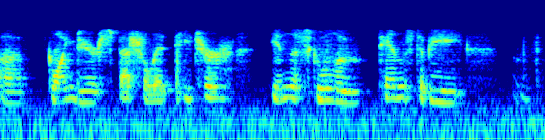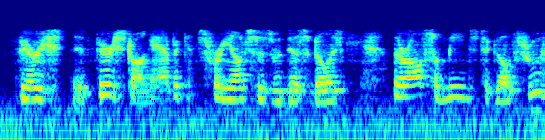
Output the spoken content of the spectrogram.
Uh, going to your special ed teacher in the school who tends to be very very strong advocates for youngsters with disabilities. There are also means to go through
